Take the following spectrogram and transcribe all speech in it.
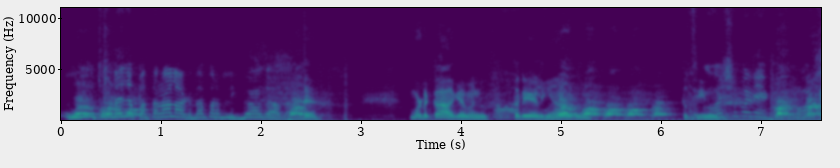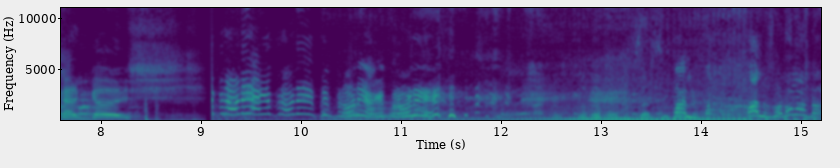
ਉਹ ਥੋੜਾ ਜਿਹਾ ਪਤਲਾ ਲੱਗਦਾ ਪਰ ਨਿੱਘਾ ਜ਼ਿਆਦਾ। ਮੁੜਕਾ ਆ ਗਿਆ ਮੈਨੂੰ ਤਰੇਲੀਆਂ ਆ ਗਈਆਂ। ਕਰ ਖਰਗੋਸ਼ ਪ੍ਰਾਣੇ ਆ ਗਏ ਪ੍ਰਾਣੇ ਤੇ ਪ੍ਰਾਣੇ ਆ ਗਏ ਪ੍ਰਾਣੇ। ਭਾਲੂ। ਭਾਲੂ ਸੋਹਣਾ ਲੱਗਦਾ।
